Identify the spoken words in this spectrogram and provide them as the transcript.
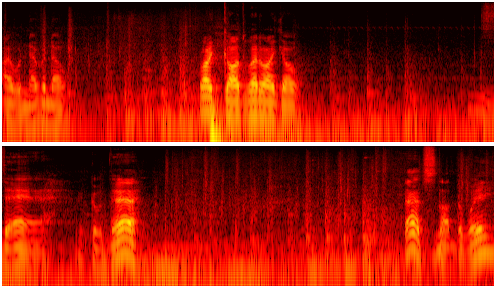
I would never know. Right, God, where do I go? There. I go there. That's not the way.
